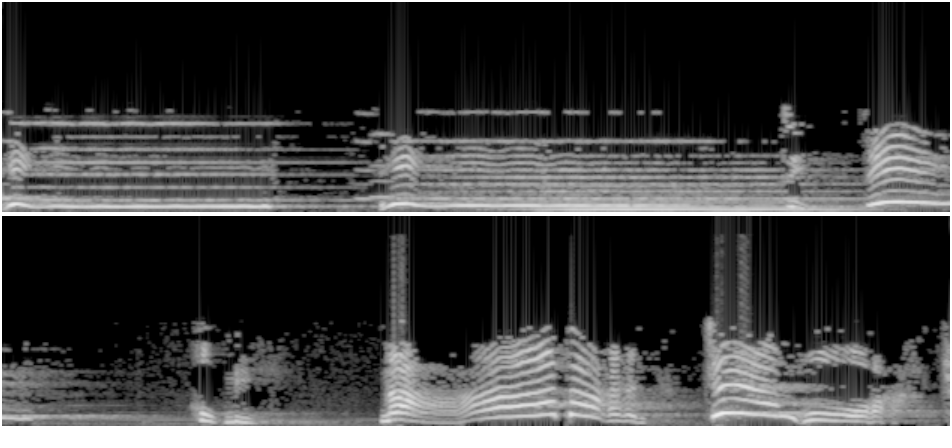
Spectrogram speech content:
你你你你，后面哪带将我去？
